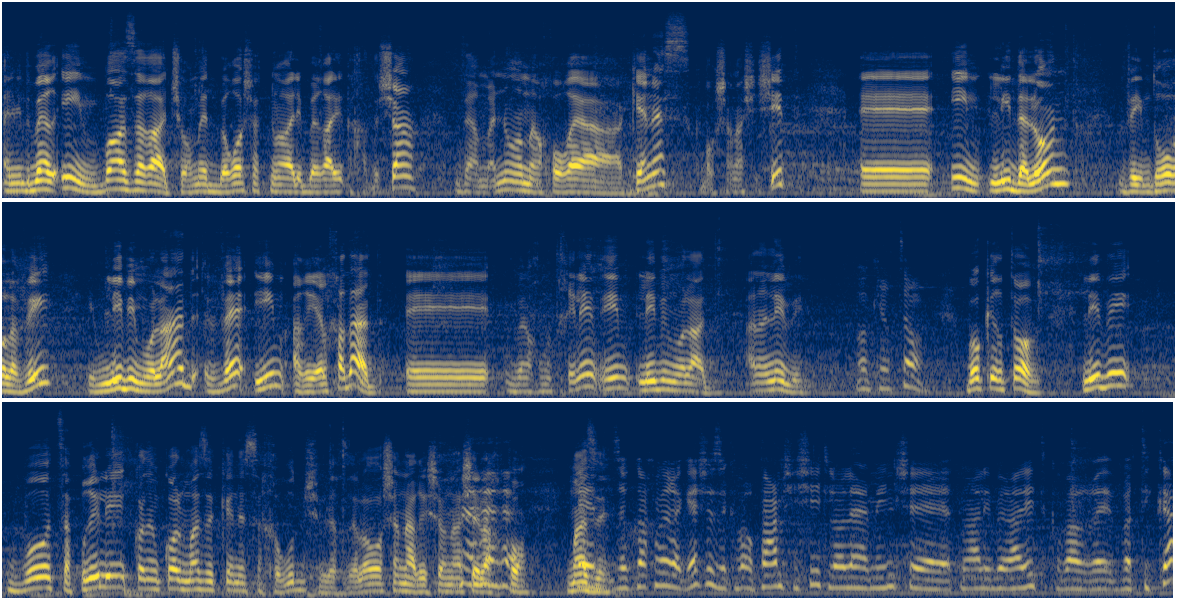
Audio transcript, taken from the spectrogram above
אני מדבר עם בועז ארד, שעומד בראש התנועה הליברלית החדשה, והמנוע מאחורי הכנס, כבר שנה שישית, עם לי דלון ועם דרור לביא. עם ליבי מולד ועם אריאל חדד. אה, ואנחנו מתחילים עם ליבי מולד. אהלן ליבי. בוקר טוב. בוקר טוב. ליבי, בוא תספרי לי קודם כל מה זה כנס החירות בשבילך, זה לא שנה ראשונה שלך פה. מה כן, זה? זה כל כך מרגש שזה כבר פעם שישית, לא להאמין שהתנועה הליברלית כבר uh, ותיקה.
